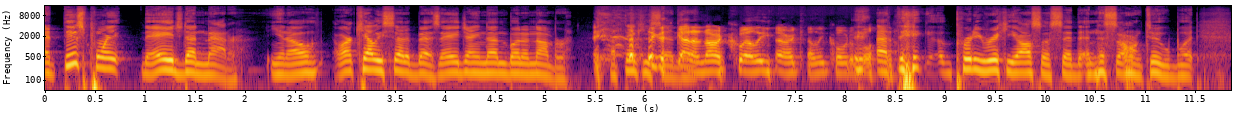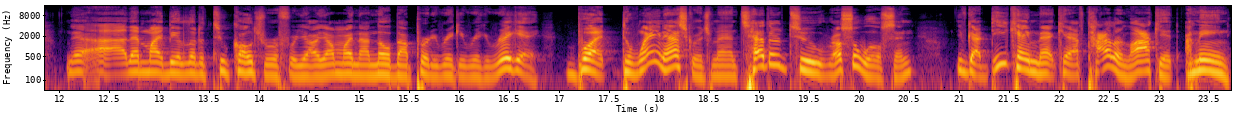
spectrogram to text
at this point, the age doesn't matter. You know, R. Kelly said it best age ain't nothing but a number. I think he said got that. an R. Kelly, R. Kelly quotable. I think uh, Pretty Ricky also said that in the song too, but uh, that might be a little too cultural for y'all. Y'all might not know about Pretty Ricky, Ricky, Ricky. But D'Wayne Eskridge, man, tethered to Russell Wilson. You've got DK Metcalf, Tyler Lockett. I mean,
